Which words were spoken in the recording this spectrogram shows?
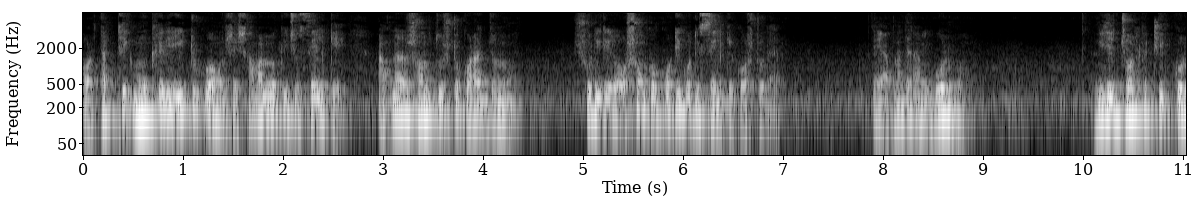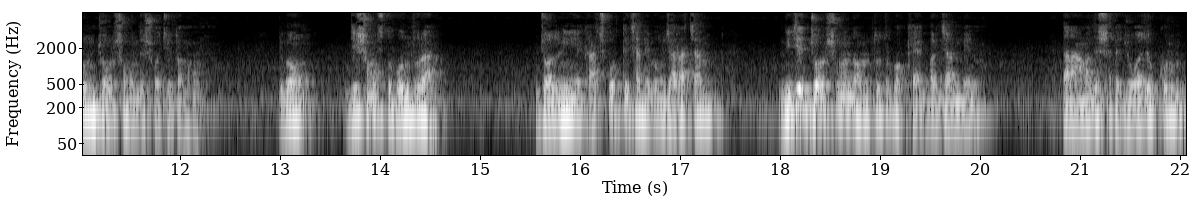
অর্থাৎ ঠিক মুখের এইটুকু অংশে সামান্য কিছু সেলকে আপনারা সন্তুষ্ট করার জন্য শরীরের অসংখ্য কোটি কোটি সেলকে কষ্ট দেন। তাই আপনাদের আমি বলব, নিজের জলকে ঠিক করুন, জল সম্বন্ধে সচেতন হন। এবং যে সমস্ত বন্ধুরা জল নিয়ে কাজ করতে চান এবং যারা চান, নিজের জল সম্বন্ধে অন্তত পক্ষে একবার জানবেন। তারা আমাদের সাথে যোগাযোগ করুন।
